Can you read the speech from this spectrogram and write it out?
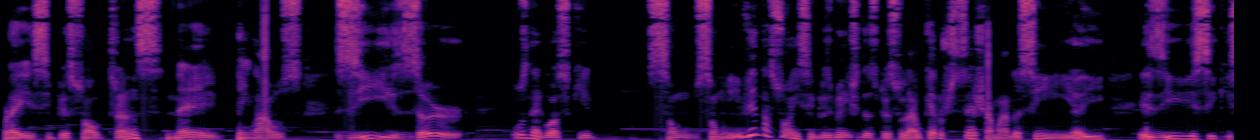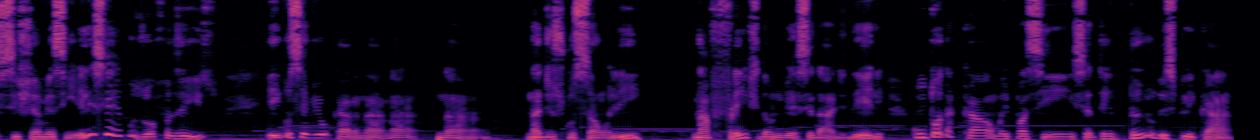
para esse pessoal trans, né? Tem lá os Z, Zer, uns negócios que são, são inventações simplesmente das pessoas. Ah, eu quero ser chamado assim e aí exige-se que se chame assim. Ele se recusou a fazer isso. E aí você vê o cara na, na, na, na discussão ali, na frente da universidade dele, com toda calma e paciência, tentando explicar.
